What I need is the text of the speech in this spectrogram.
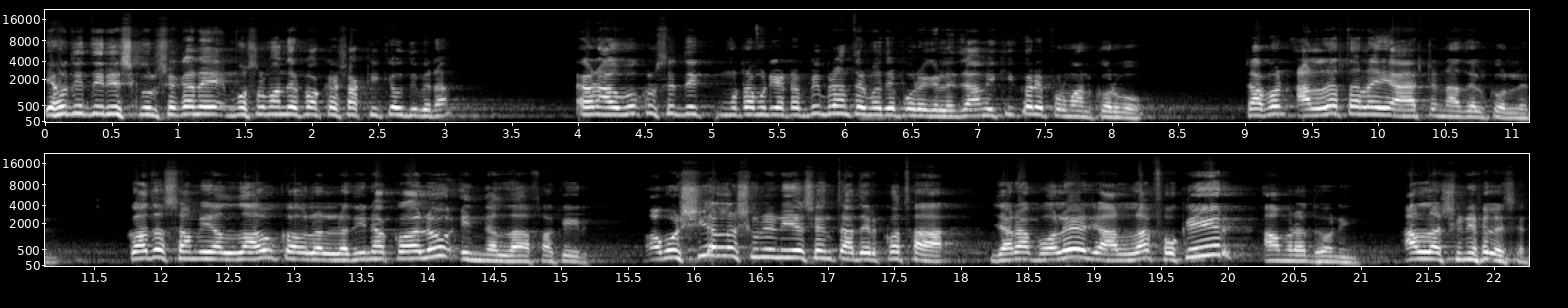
ইহুদিদের স্কুল, সেখানে মুসলমানদের পক্ষে সাক্ষী কেউ দিবে না। এখন আবু বকর সিদ্দিক মোটামুটি একটা বিভ্রান্তের মধ্যে পড়ে গেলেন যে, আমি কি করে প্রমাণ করব। তখন আল্লাহ তালা এই আয়াতটা নাজেল করলেন। কদ সামি আল্লাহ কাউলাল্লাদিনা কলু ইন্দাল্লাহ ফকির। অবশ্যই আল্লাহ শুনে নিয়েছেন তাদের কথা, যারা বলে যে আল্লাহ ফকির, আমরা ধনী। আল্লাহ শুনে ফেলেছেন।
